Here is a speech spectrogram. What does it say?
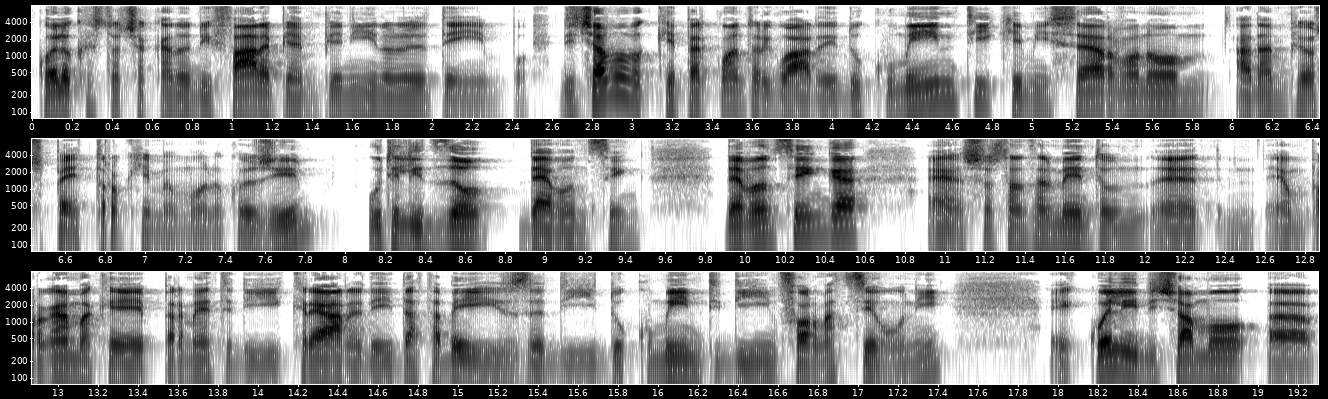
quello che sto cercando di fare pian pianino nel tempo? Diciamo che per quanto riguarda i documenti che mi servono ad ampio spettro, chiamiamolo così, utilizzo Devonsync. Devonsync è sostanzialmente un, eh, è un programma che permette di creare dei database di documenti di informazioni e quelli diciamo eh,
